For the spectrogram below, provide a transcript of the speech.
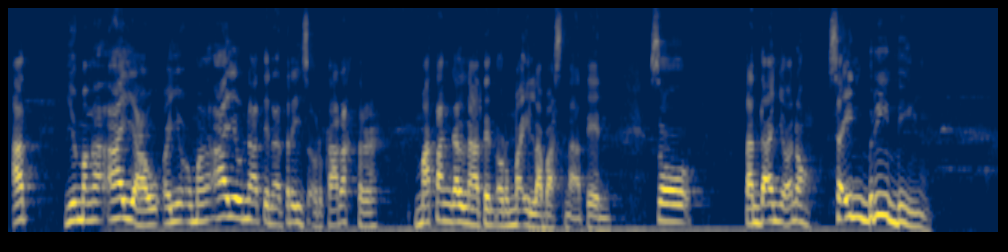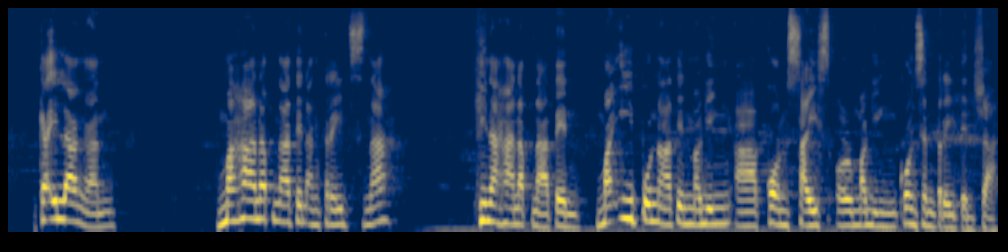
at yung mga ayaw ay yung mga ayaw natin na traits or character matanggal natin or mailabas natin. So tandaan nyo ano sa inbreeding kailangan mahanap natin ang traits na hinahanap natin. Maipon natin maging ah, concise or maging concentrated siya.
